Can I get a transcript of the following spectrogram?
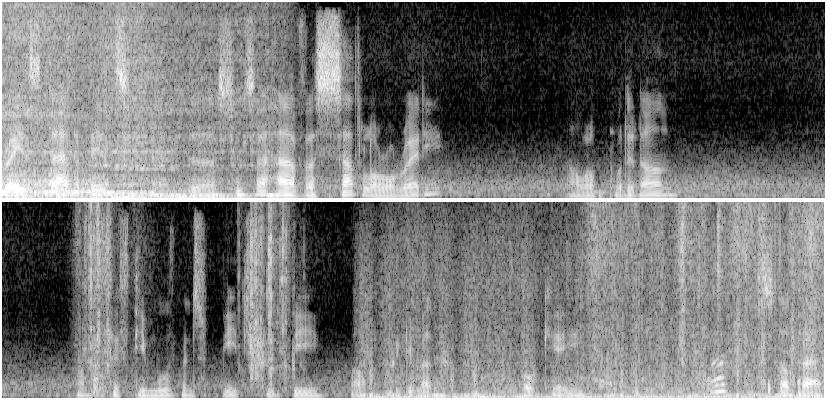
Raise that a bit. And uh, since I have a saddler already, I will put it on. 150 movement speed should be, well, pretty much okay. Ah, it's not bad.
